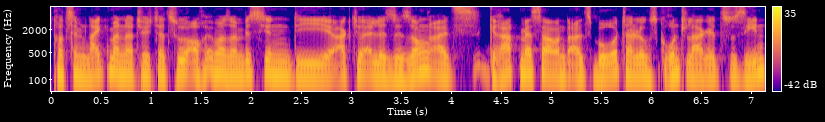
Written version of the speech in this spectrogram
Trotzdem neigt man natürlich dazu, auch immer so ein bisschen die aktuelle Saison als Gradmesser und als Beurteilungsgrundlage zu sehen.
